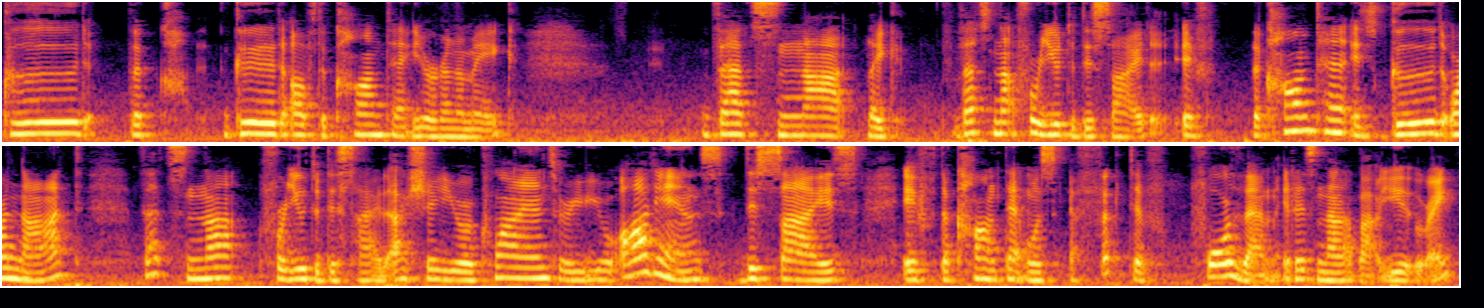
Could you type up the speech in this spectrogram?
good the good of the content you're going to make. That's not like that's not for you to decide if the content is good or not. That's not for you to decide. Actually, your clients or your audience decides if the content was effective for them. It is not about you, right?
